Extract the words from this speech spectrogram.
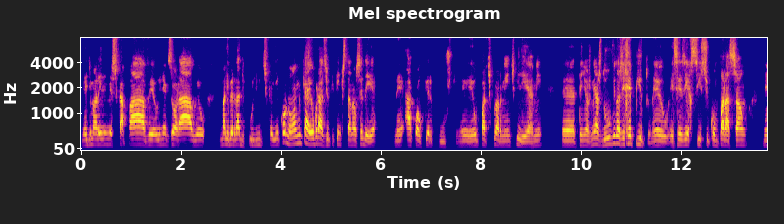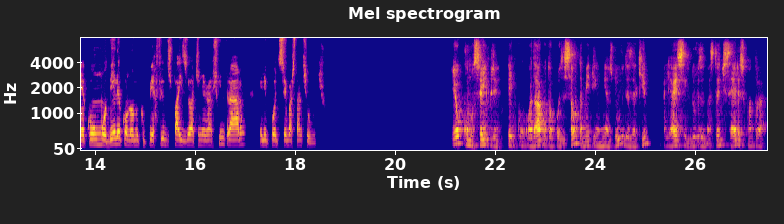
né, de maneira inescapável, inexorável, uma liberdade política e econômica, é o Brasil que tem que estar na OCDE né, a qualquer custo. Né? Eu, particularmente, Guilherme, eh, tenho as minhas dúvidas e repito, né, esse exercício de comparação né, com o modelo econômico, o perfil dos países latino-americanos que entraram, ele pode ser bastante útil. Eu, como sempre, tenho que concordar com a tua posição, também tenho minhas dúvidas aqui, aliás, tenho dúvidas bastante sérias quanto à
